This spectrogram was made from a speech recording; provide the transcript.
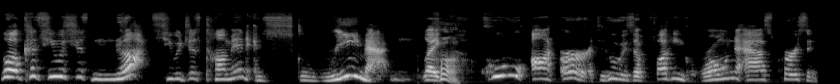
well, because he was just nuts. He would just come in and scream at me. Like, Huh. who on earth who is a fucking grown ass person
